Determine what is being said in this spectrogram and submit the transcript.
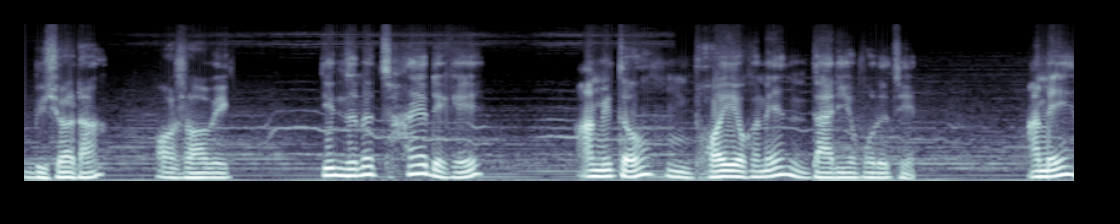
বিষয়টা অস্বাভাবিক। তিনজনের ছায়া দেখে আমি তো ভয় ওখানে দাঁড়িয়ে পড়েছি। আমি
